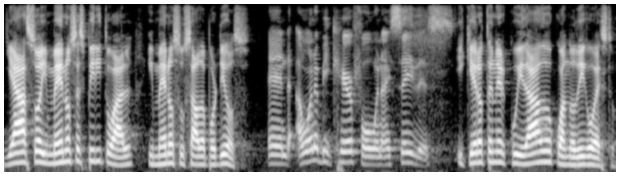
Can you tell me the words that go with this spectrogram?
Ya soy menos espiritual y menos usado por Dios. And I want to be careful when I say this Y quiero tener cuidado cuando digo esto,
